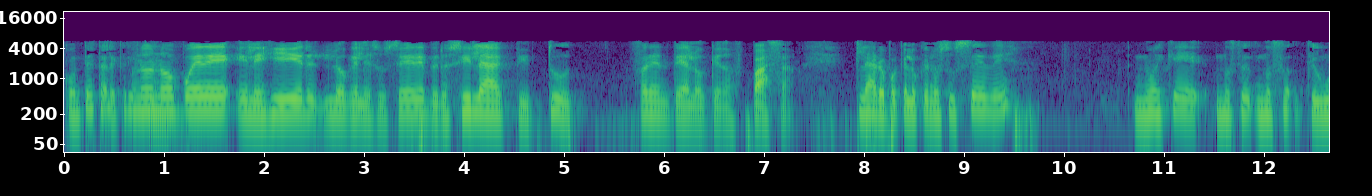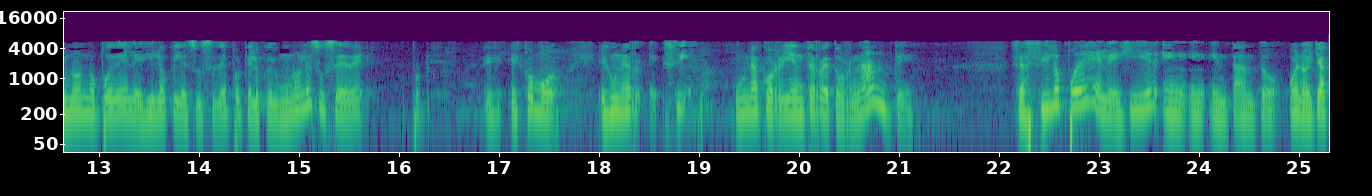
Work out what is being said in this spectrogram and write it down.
contéstale Cristian. Uno no puede elegir lo que le sucede, pero sí la actitud frente a lo que nos pasa. Claro, porque lo que nos sucede no es que, no, que uno no puede elegir lo que le sucede, porque lo que a uno le sucede es, como, es una, sí, una corriente retornante. O sea, sí lo puedes elegir en, tanto, bueno, ya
